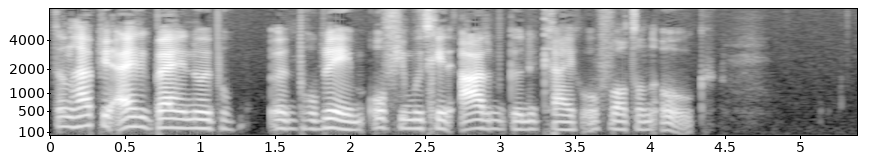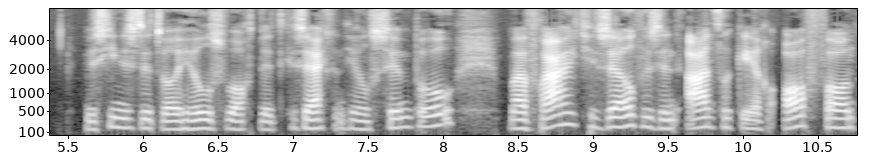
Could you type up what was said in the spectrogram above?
Dan heb je eigenlijk bijna nooit een probleem. Of je moet geen adem kunnen krijgen of wat dan ook. Misschien is dit wel heel zwart-wit gezegd en heel simpel. Maar vraag het jezelf eens een aantal keren af van...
